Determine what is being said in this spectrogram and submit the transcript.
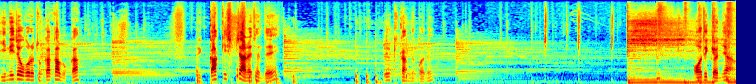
인위적으로 좀 깎아볼까? 깎기 쉽지 않을 텐데. 이렇게 깎는 거는. 어디 꼈냐?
